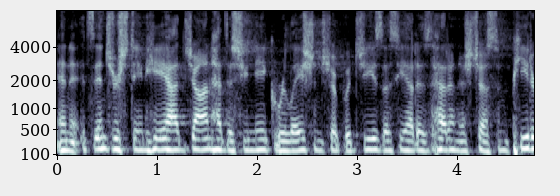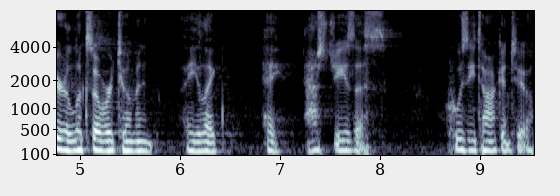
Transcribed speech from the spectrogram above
And it's interesting, he had, John had this unique relationship with Jesus. He had his head on his chest, and Peter looks over to him and he like Ask Jesus. Who's he talking to?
